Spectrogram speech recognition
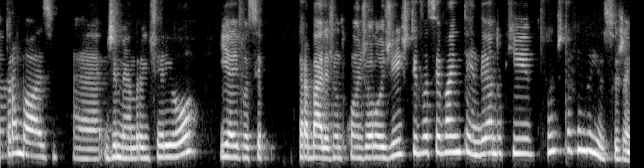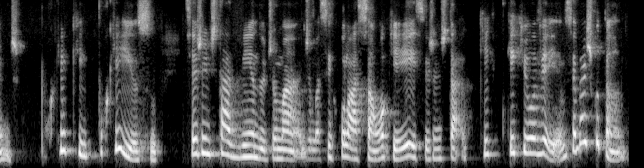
trombose é, de membro inferior, e aí você trabalha junto com o angiologista e você vai entendendo que onde está vindo isso, gente? Por que, que, por que isso? Se a gente está vindo de uma, de uma circulação, ok, se a gente está. O que, que, que houve aí? Você vai escutando.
